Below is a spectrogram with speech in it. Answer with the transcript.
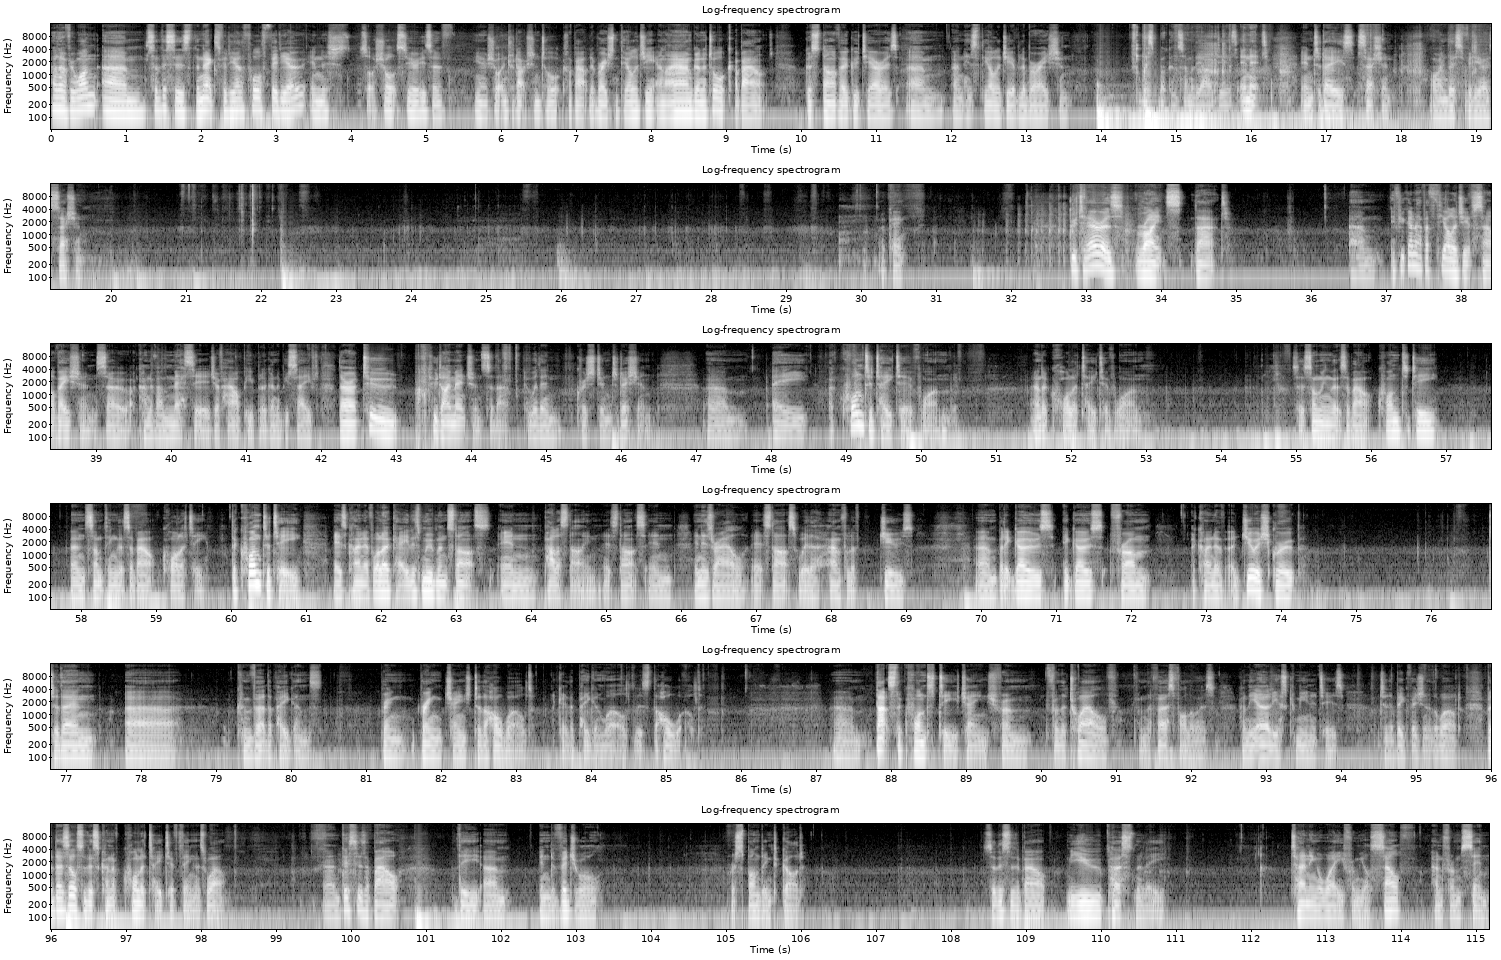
Hello everyone, um, so this is the next video, the fourth video in this sort of short series of you know short introduction talks about liberation theology. And I am going to talk about Gustavo Gutierrez um, and his theology of liberation, this book and some of the ideas in it in today's session or in this video session. Okay. Gutierrez writes that um, if you're going to have a theology of salvation, so a kind of a message of how people are going to be saved, there are two two dimensions to that within Christian tradition. Um, a a quantitative one and a qualitative one. So something that's about quantity and something that's about quality the quantity is kind of well okay this movement starts in palestine it starts in in israel it starts with a handful of jews. Um, but it goes it goes from a kind of a jewish group to then uh, convert the pagans bring bring change to the whole world. Okay the pagan world is the whole world um, that's the quantity change from from the 12, from the first followers, from the earliest communities to the big vision of the world. But there's also this kind of qualitative thing as well. And this is about the um, individual responding to God. So this is about you personally turning away from yourself and from sin.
